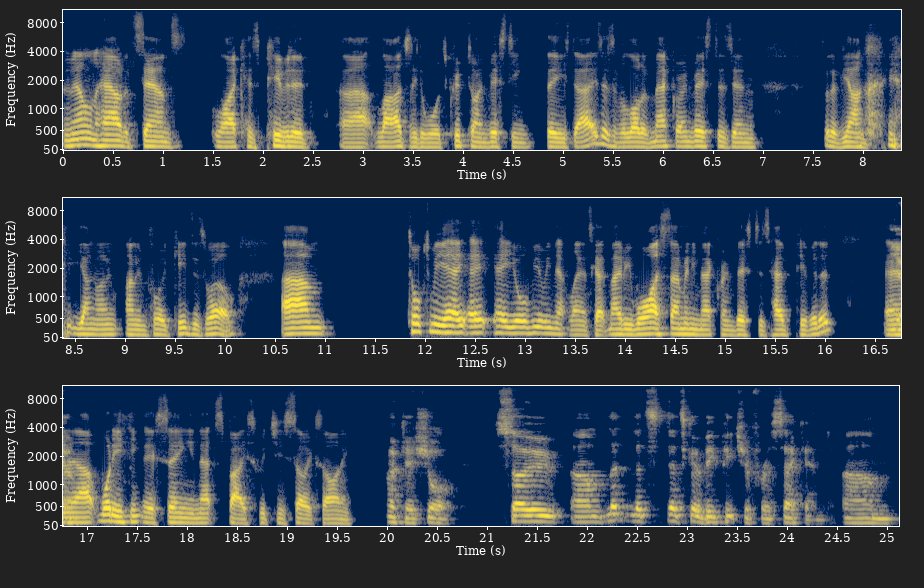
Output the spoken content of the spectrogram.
And Alan Howard, it sounds like has pivoted uh, largely towards crypto investing these days, as of a lot of macro investors and sort of young, young unemployed kids as well. Um, talk to me how, how, you're viewing that landscape. Maybe why so many macro investors have pivoted, and yeah. uh, what do you think they're seeing in that space, which is so exciting? Okay, sure. So um, let, us let's, let's go big picture for a second. Um,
